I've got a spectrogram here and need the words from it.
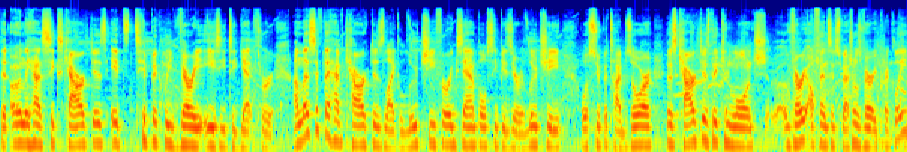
that only has six characters, it's typically very easy to get through, unless if they have characters like Lucci, for example, CP0 Lucci, or Super Type Zoro, those characters that can launch very offensive specials very quickly,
